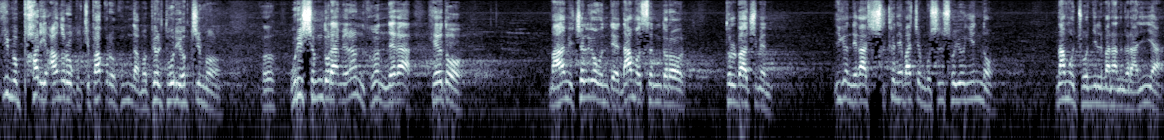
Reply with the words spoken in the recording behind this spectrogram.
이게 뭐 팔이 안으로 굽지 밖으로 굽나 뭐 별 도리 없지 뭐. 어, 우리 성도라면은 그건 내가 해도 마음이 즐거운데 남의 성도로 돌봐주면 이건 내가 실컷 해봤자 무슨 소용이 있노? 나무 좋은 일만 하는 건 아니냐?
